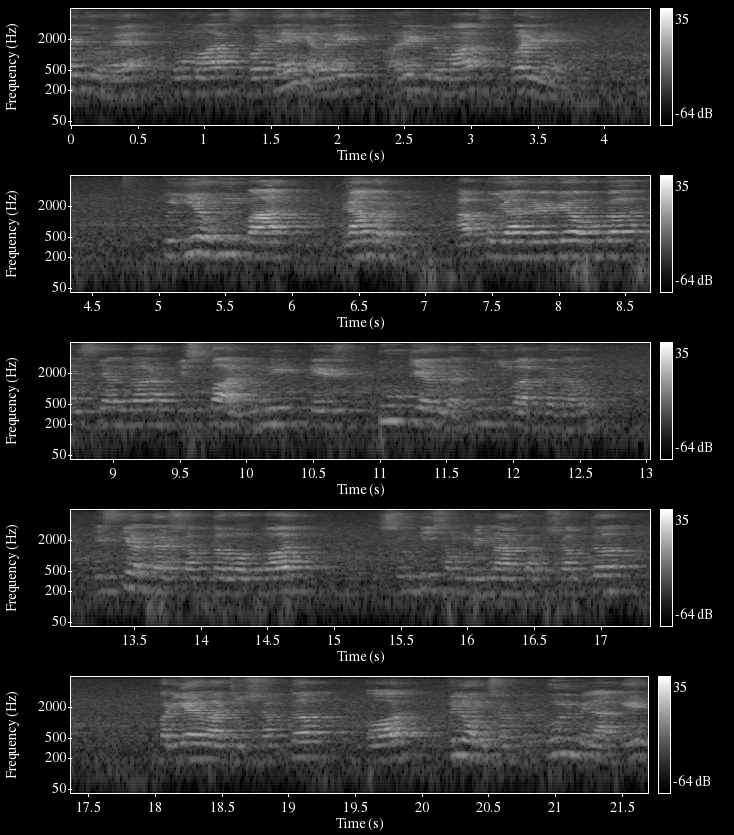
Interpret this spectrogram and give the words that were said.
में जो है, वो मार्क्स बढ़ जाएँगे, हर एक हर एक में मार्क्स बढ़ जाएँगे। तो ये हुई बात ग्रामर की। आपको याद रह गया होगा, इसके अंदर इस बार यूनिट टेस्ट टू के अंदर टू की बात कर रहा हूँ। इसके अंदर शब्द व पद, श्रुति संभिन्नार्थक शब्द पर्यायवाची शब्द और विलोम शब्द, कुल मिला के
